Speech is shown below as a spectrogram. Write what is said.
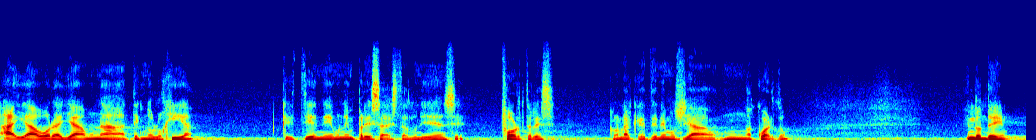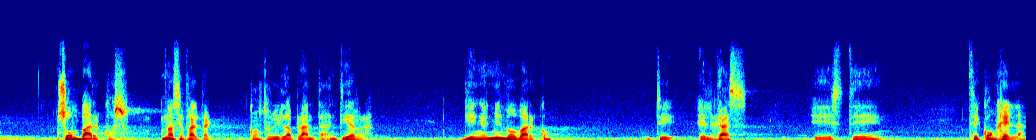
hay ahora ya una tecnología que tiene una empresa estadounidense, Fortress, con la que tenemos ya un acuerdo, en donde son barcos, no hace falta construir la planta en tierra, y en el mismo barco, ¿sí? el gas este, se congela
